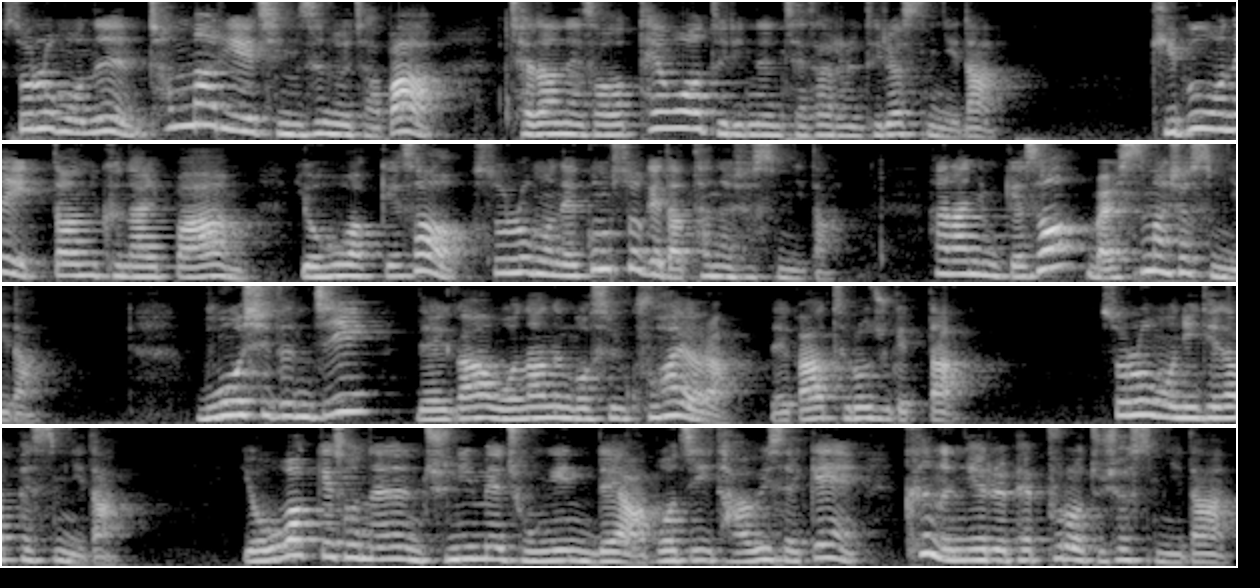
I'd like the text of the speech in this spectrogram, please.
솔로몬은 천 마리의 짐승을 잡아 재단에서 태워 드리는 제사를 드렸습니다. 기브온에 있던 그날 밤 여호와께서 솔로몬의 꿈속에 나타나셨습니다. 하나님께서 말씀하셨습니다. 무엇이든지 내가 원하는 것을 구하여라. 내가 들어주겠다. 솔로몬이 대답했습니다. 여호와께서는 주님의 종인 내 아버지 다윗에게 큰 은혜를 베풀어 주셨습니다.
